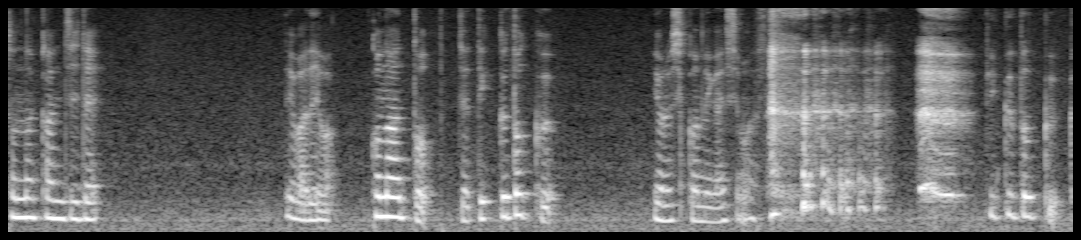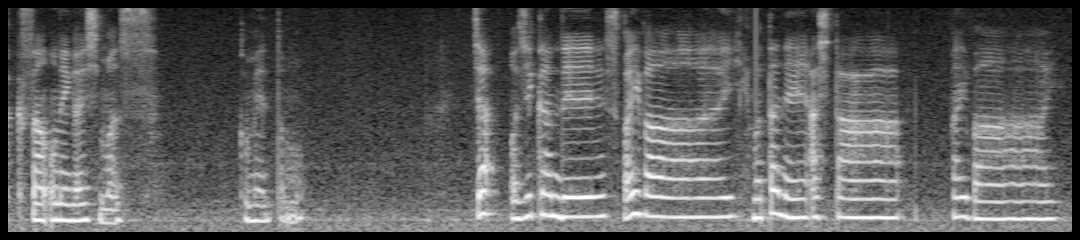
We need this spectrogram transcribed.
そんな感じで。ではではこの後じゃあ TikTok よろしくお願いします。TikTok 拡散お願いします。コメントも。じゃあお時間です。バイバーイ。またね明日。バイバーイ。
